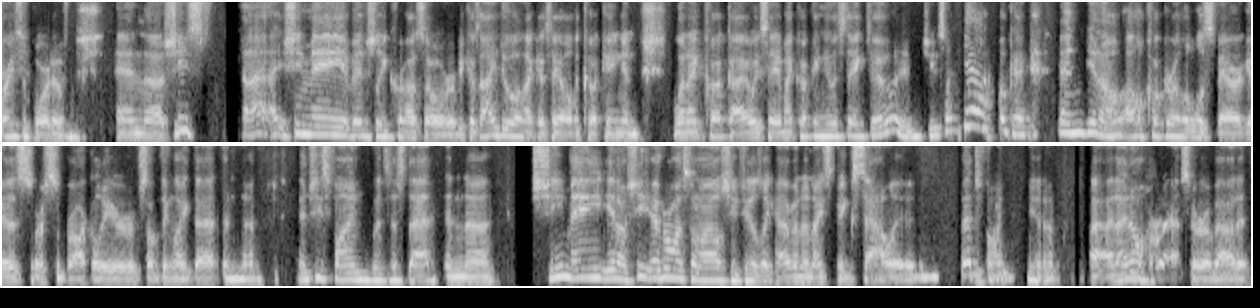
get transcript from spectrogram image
Very supportive, and uh, she's I, she may eventually cross over because I do, like I say, all the cooking. And when I cook, I always say, Am I cooking a steak too? And she's like, Yeah, okay. And, you know, I'll cook her a little asparagus or some broccoli or something like that. And, uh, and she's fine with just that. And, uh, she may, you know, she every once in a while she feels like having a nice big salad. That's fine, you know. I, and I don't harass her about it.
